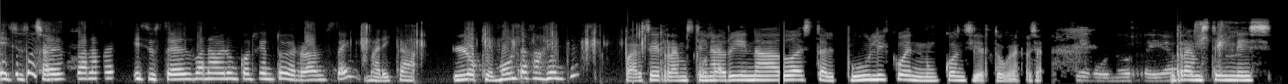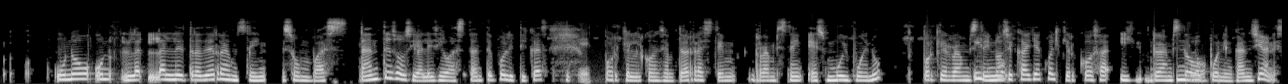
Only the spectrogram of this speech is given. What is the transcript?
es lo que pasa. y si ustedes van a ver un concierto de Ramstein, marica, lo que monta esa gente Parce, Ramstein ha arruinado hasta el público en un concierto, o sea, Ramstein es uno, uno las letras de Ramstein son bastante sociales y bastante políticas porque el concepto de Ramstein, Ramstein es muy bueno porque Ramstein no se calla cualquier cosa y Ramstein lo pone en canciones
